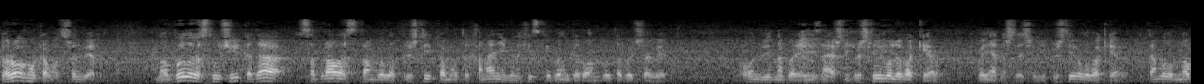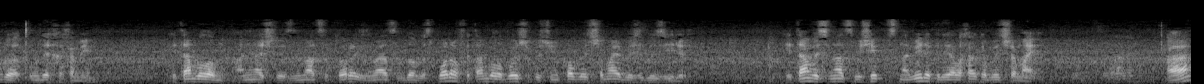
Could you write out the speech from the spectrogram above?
Ров кому совершенно верно. Но было случай, когда собралось, там было, пришли кому-то Ханани Бенхиский Бен Гарон, был такой человек. Он, видно, я не знаю, что пришли его Левакер. Понятно, что зачем. Не пришли его Левакер. И там было много Тумдей Хахамим. И там было, они начали заниматься Торой, заниматься много споров, и там было больше учеников Бейт Шамай и Бейт И там 18 вещей постановили, когда Аллаха Бейт Шамай. А?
